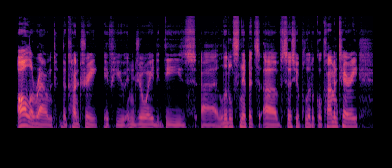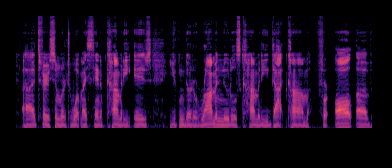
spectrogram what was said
all around the country. If you enjoyed these uh, little snippets of socio political commentary, uh, it's very similar to what my stand up comedy is. You can go to ramannoodlescomedy.com for all of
